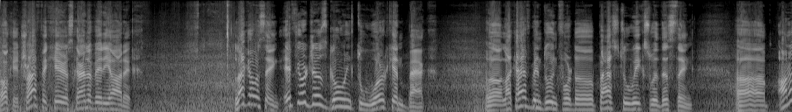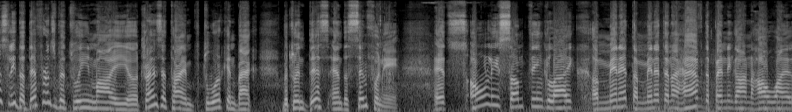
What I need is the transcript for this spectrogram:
Okay traffic here is kind of idiotic. Like I was saying if you're just going to work and back uh, like I've been doing for the past two weeks with this thing uh, honestly the difference between my uh, transit time to work and back between this and the symphony it's only something like a minute a minute and a half depending on how I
